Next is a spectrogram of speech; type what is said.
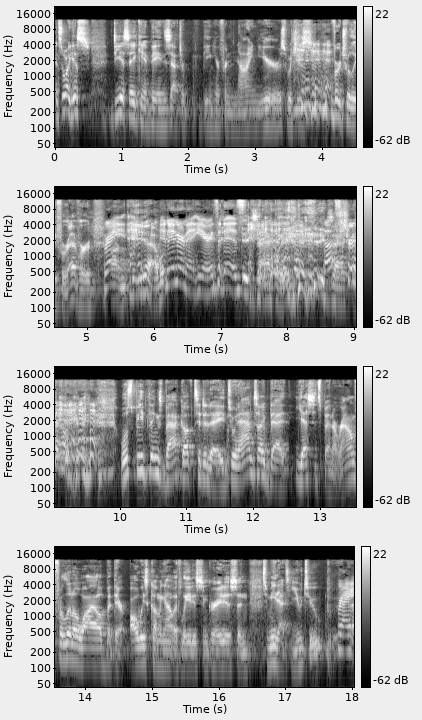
And so I guess DSA campaigns, after being here for nine years, which is virtually forever, Right. um, yeah, well- In internet years, it is. Exactly. That's exactly. true. We'll speed things back up to today to an ad type that, yes, it's been around for a little while, but they're always coming out with latest and greatest. And to me, that's YouTube. Right. Uh,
